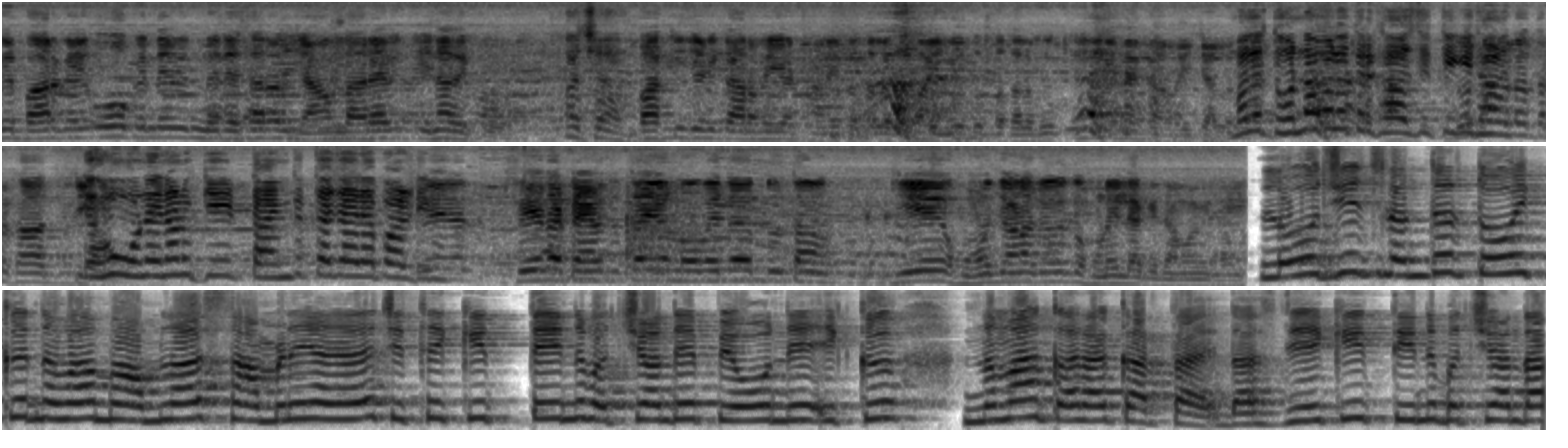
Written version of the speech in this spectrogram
ਕੇ ਬਾਹਰ ਗਏ ਉਹ ਕਹਿੰਦੇ ਵੀ ਮੇਰੇ ਸਾਰਾ ਇਲਜ਼ਾਮ ਲਾ ਰਿਹਾ ਵੀ ਇਹਨਾਂ ਦੇ ਕੋਲ ਆ। ਅੱਛਾ। ਬਾਕੀ ਜਿਹੜੀ ਕਾਰਵਾਈ ਆ ਥਾਣੇ ਪਤਾ ਲੱਗੂ ਆਈ ਉਹ ਤੋਂ ਪਤਾ ਲੱਗੂ ਕੀ ਕਿਵੇਂ ਕਾਰਵਾਈ ਚੱਲ ਰਹੀ ਮਤਲਬ ਦੋਨਾਂ ਵੱਲੋਂ ਦਰਖਾਸਤ ਦਿੱਤੀ ਗਈ ਦੋਨਾਂ ਥਾਣੇ? ਵੱਲੋਂ ਦਰਖਾਸਤ ਤੇ ਦਿੱਤੀ ਹੁਣ ਇਹਨਾਂ ਨੂੰ ਕੀ ਟਾਈਮ ਦਿੱਤਾ ਜਾ ਰਿਹਾ ਪਾਰਟੀ ਨੂੰ? ਫਿਰ- ਫਿਰ ਦਾ ਟਾਈਮ ਦਿੱਤਾ ਜਾਂ 9 ਵਜੇ ਦਾ ਤਾਂ ਜੇ ਹੁਣ ਜਾਣਾ ਚਾਹੁੰਦੇ ਤਾਂ ਹੁਣੇ ਲੈ ਕੇ ਜਾਵਾਂਗੇ ਨਾਲ। ਲੋ ਜੀ ਜਲੰਧਰ ਤੋਂ ਇੱਕ ਨਵਾਂ ਮਾਮਲਾ ਸਾਹਮਣੇ ਆਇਆ ਹੈ ਜਿੱਥੇ ਕਿ ਤਿੰਨ ਬੱਚਿਆਂ ਦੇ ਪਿਓ ਨੇ ਇੱਕ ਨਵਾਂ ਕਾਰਾ ਕਰਤਾ ਹੈ। ਦੱਸ ਦਈਏ ਕਿ ਤਿੰਨ ਬੱਚਿਆਂ ਦਾ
